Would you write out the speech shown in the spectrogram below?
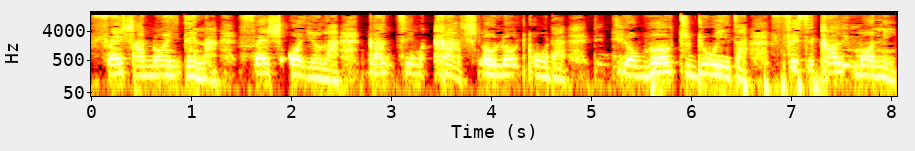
Fresh anointing, fresh oil. Grant him cash, oh Lord God. Your will to do it. uh, Physically money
